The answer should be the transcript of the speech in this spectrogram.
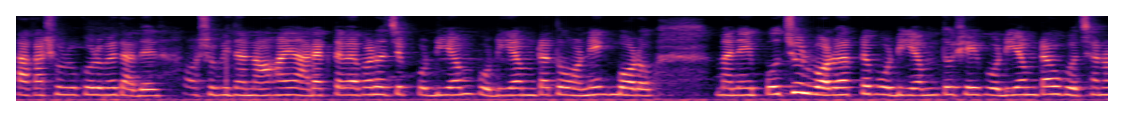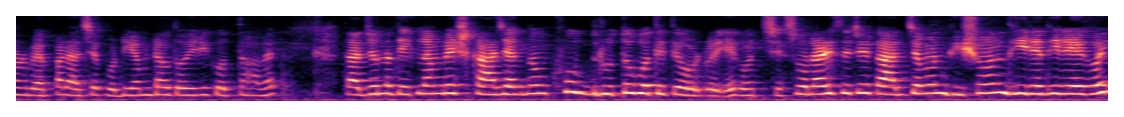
থাকা শুরু করবে তাদের অসুবিধা না হয়। আর একটা ব্যাপার হচ্ছে পোডিয়াম পোডিয়ামটা তো অনেক বড়। মানে প্রচুর বড় একটা পোডিয়াম তো সেই পোডিয়ামটাও গোছানোর ব্যাপার আছে। পোডিয়ামটাও তৈরি করতে হবে। তার জন্য দেখলাম বেশ কাজ একদম খুব দ্রুত গতিতে এগোচ্ছে। সোলার সিটির কাজ যেমন ভীষণ ধীরে ধীরে এগোই।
